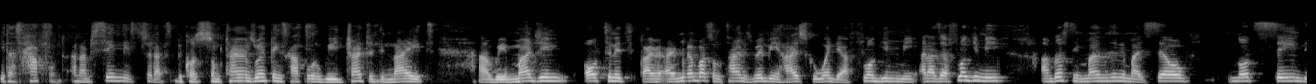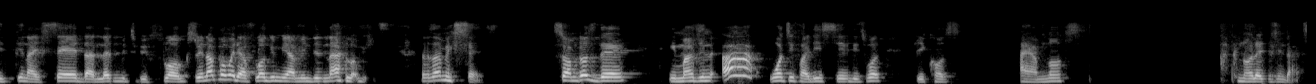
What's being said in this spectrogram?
It has happened. And I'm saying this so that because sometimes when things happen, we try to deny it and we imagine alternate. I, I remember sometimes maybe in high school when they are flogging me, and as they're flogging me, I'm just imagining myself not saying the thing I said that led me to be flogged. So in that moment they're flogging me, I'm in denial of it. Does that make sense? So I'm just there, imagine, ah, what if I didn't say this? What? Because I am not acknowledging that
